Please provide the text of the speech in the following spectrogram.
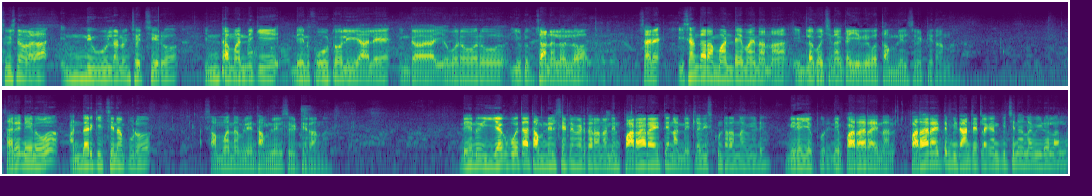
చూసినావు కదా ఇన్ని ఊళ్ళ నుంచి వచ్చిర్రు. ఇంతమందికి నేను ఫోటోలు ఇవ్వాలి ఇంకా ఎవరెవరు యూట్యూబ్ ఛానళ్ళల్లో. సరే ఇసంతా రమ్మంటే ఏమైందన్న? ఇంట్లోకి వచ్చినాక ఏవేవో తమ్ముళ్ళు పెట్టిరన్న సరే నేను అందరికి ఇచ్చినప్పుడు సంబంధం లేని తమ్ముళ్ళు పెట్టారన్న. నేను ఇవ్వకపోతే ఆ తమ్ముళ్ళు ఎట్లా పెడతారన్న? నేను పరారు అయితే నన్ను ఎట్లా తీసుకుంటారన్న వీడియో? మీరే చెప్పుర్రి. నేను పరారు అయినా పరారు అయితే మీ దాంట్లో ఎట్లా కనిపించిన అన్న వీడియోలలో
